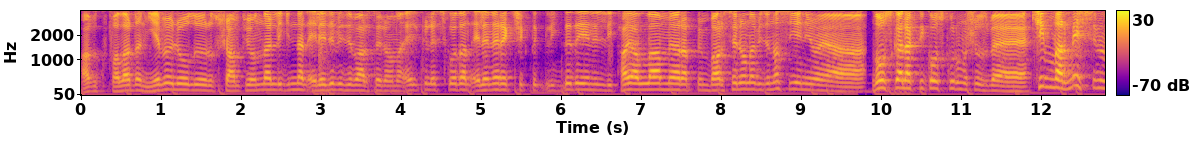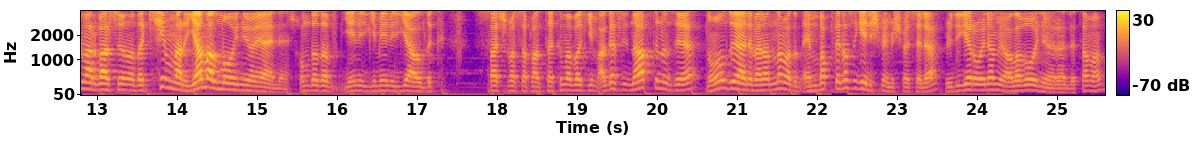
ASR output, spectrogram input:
Abi kupalarda niye böyle oluyoruz? Şampiyonlar Ligi'nden eledi bizi Barcelona. El Clasico'dan elenerek çıktık. Ligde de yenildik. Hay Allah'ım ya Rabbim. Barcelona bizi nasıl yeniyor ya? Los Galacticos kurmuşuz be. Kim var? Messi mi var Barcelona'da? Kim var? Yamal mı oynuyor yani? Sonunda da yenilgi menilgi aldık. Saçma sapan takıma bakayım. Aga siz ne yaptınız ya? Ne oldu yani ben anlamadım. Mbappe nasıl gelişmemiş mesela? Rüdiger oynamıyor. Alaba oynuyor herhalde. Tamam.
